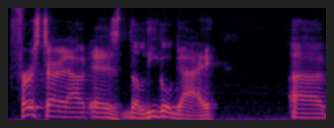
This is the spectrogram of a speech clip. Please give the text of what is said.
first started out as the legal guy, uh,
